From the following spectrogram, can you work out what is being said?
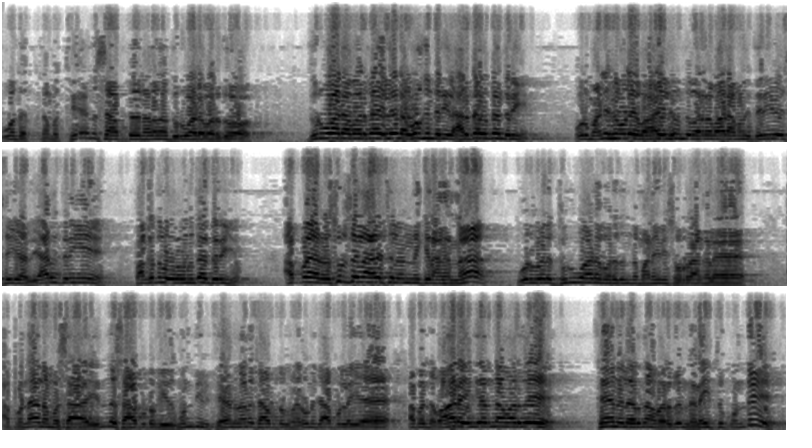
ஓ அந்த நம்ம தேன் சாப்பிட்டதுனால தான் துர்வாடை வருதோ? துர்வாடை வருதா இல்லைன்னு அவளுக்கும் தெரியல. அடுத்தவங்க தான் தெரியும். ஒரு மனிதனுடைய வாயிலிருந்து வர்ற வாடை அவனுக்கு தெரியவே செய்யாது. யாருக்கு தெரியும்? பக்கத்தில் உள்ளவனுக்கு தான் தெரியும். அப்ப ரசூல் சல்லா அலிஸ்லாம் நினைக்கிறாங்கன்னா ஒருவேளை துர்வாடம் வருது இந்த மனைவி சொல்றாங்களே அப்படின்னா நம்ம சா- என்ன சாப்பிட்டோம்? இது முந்தி தேன் தானே சாப்பிட்டோம் வேற ஒன்றும் சாப்பிடலையே. அப்ப இந்த வாடை எங்க இருந்தா வருது? தேனில இருந்தா வருதுன்னு நினைத்து கொண்டு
